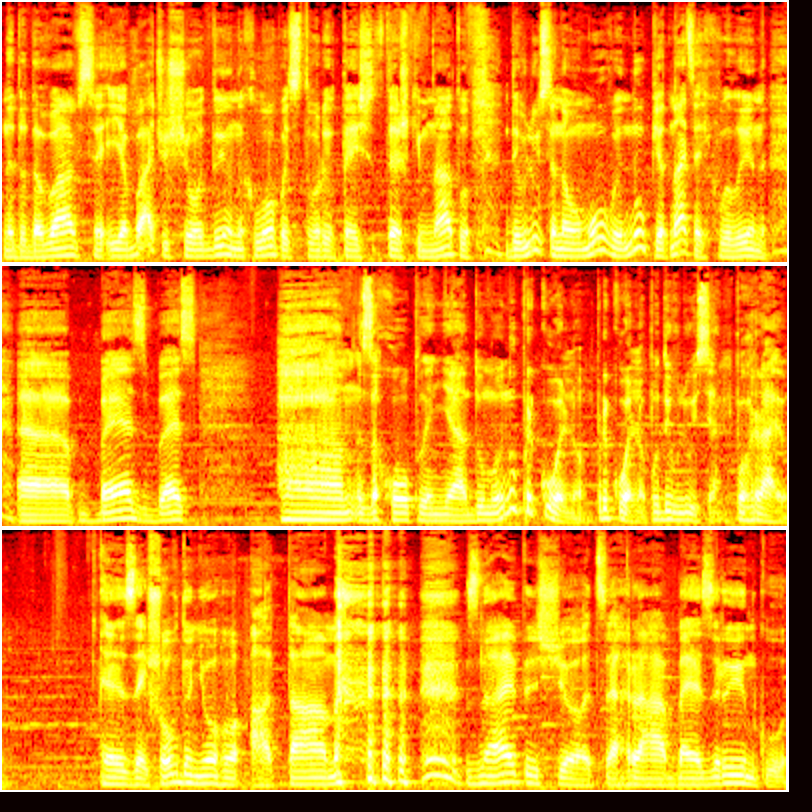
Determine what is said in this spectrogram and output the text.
не додавався. І я бачу, що один хлопець створив теж, теж кімнату. Дивлюся на умови, ну, 15 хвилин без, без захоплення. Думаю, ну прикольно, прикольно, подивлюся, пограю. Е, Зайшов до нього, а там знаєте що? Це гра без ринку.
